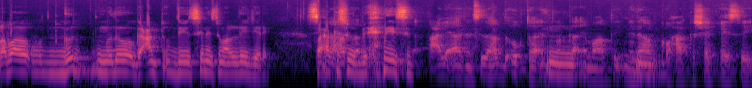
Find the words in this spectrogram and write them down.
laba god madow gacanta u daysanaysa maa la dhihi jiray waxaa ka soo bixinaysid. Cali aadan sida hadda ogtahay inta markaa imaatay nidaamka waxaa ka sheekaysay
